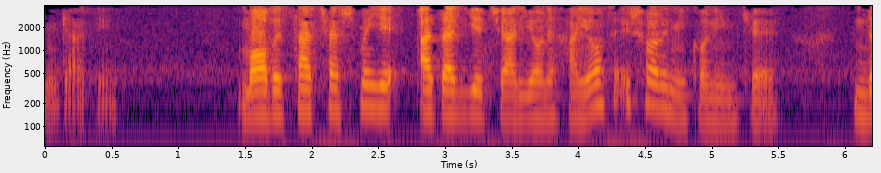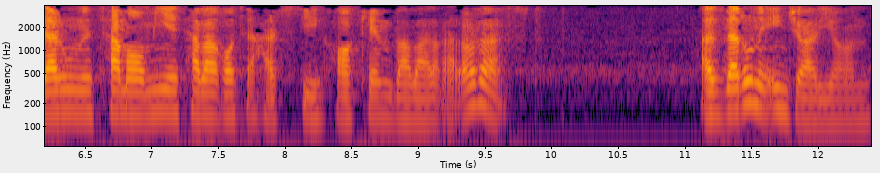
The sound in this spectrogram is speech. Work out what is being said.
میگردیم. ما به سرچشمه ازلی جریان حیات اشاره می کنیم که درون تمامی طبقات هستی حاکم و برقرار است. از درون این جریان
